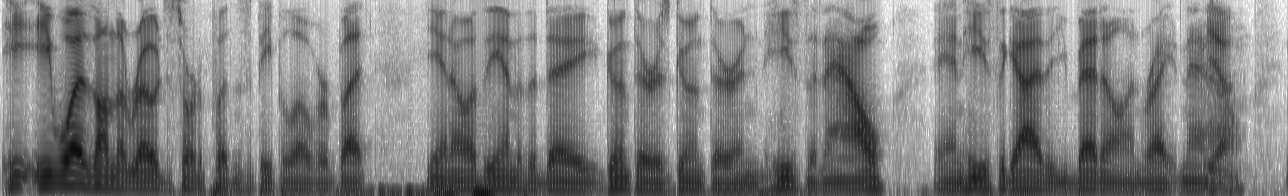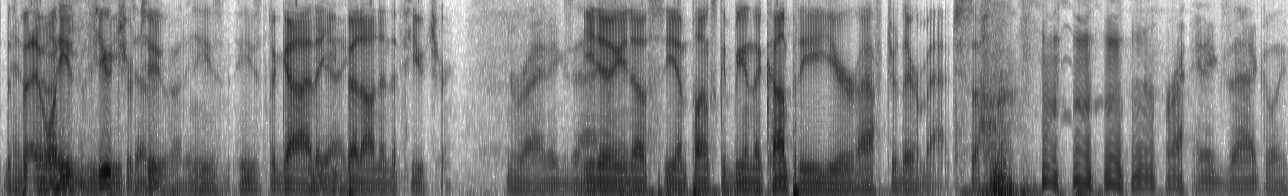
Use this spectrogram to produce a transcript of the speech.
he he was on the road to sort of putting some people over. But you know, at the end of the day, Gunther is Gunther, and he's the now, and he's the guy that you bet on right now. Yeah. So well, he's he- the future beats too. He's he's the guy that Yeah. you bet on in the future. right, exactly. You don't even know if CM Punk's could be in the company a year after their match. So right, exactly.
